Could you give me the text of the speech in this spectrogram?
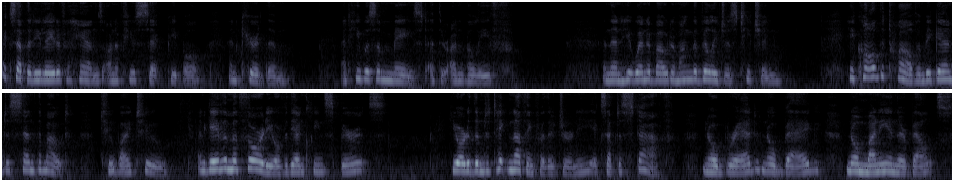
except that he laid hands on a few sick people and cured them. And he was amazed at their unbelief. And then he went about among the villages teaching. He called the twelve and began to send them out, two by two, and gave them authority over the unclean spirits he ordered them to take nothing for their journey except a staff, no bread, no bag, no money in their belts,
